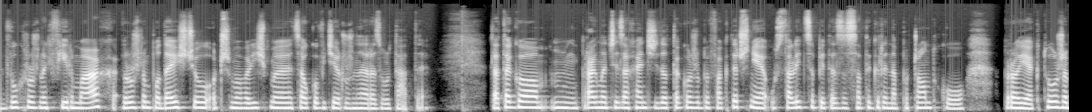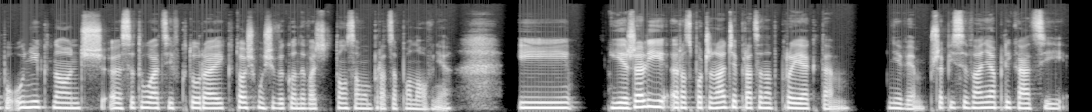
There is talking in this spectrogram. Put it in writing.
w dwóch różnych firmach, w różnym podejściu otrzymywaliśmy całkowicie różne rezultaty. Dlatego mm, pragnę Cię zachęcić do tego, żeby faktycznie ustalić sobie te zasady gry na początku projektu, żeby uniknąć e, sytuacji, w której ktoś musi wykonywać tą samą pracę ponownie. I jeżeli rozpoczynacie pracę nad projektem, nie wiem, przepisywanie aplikacji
